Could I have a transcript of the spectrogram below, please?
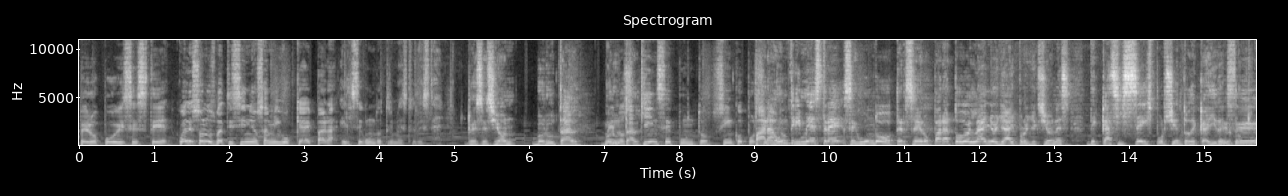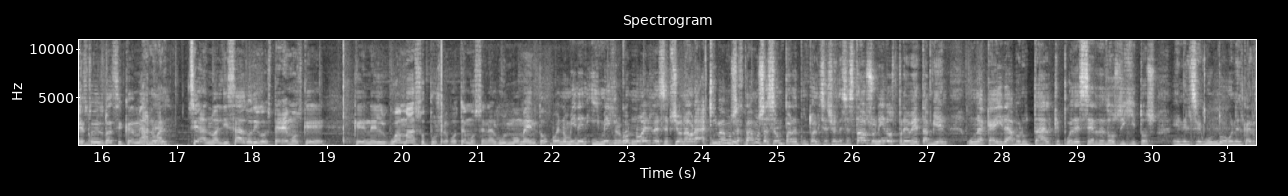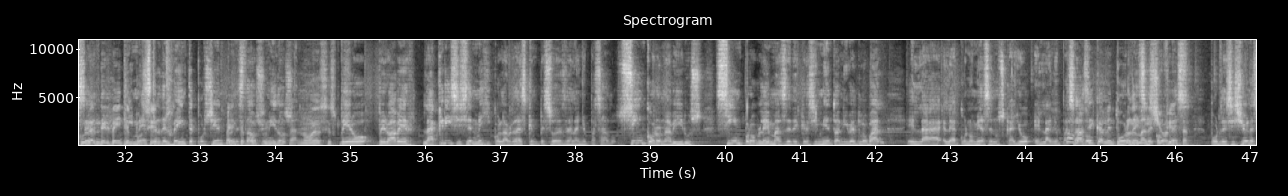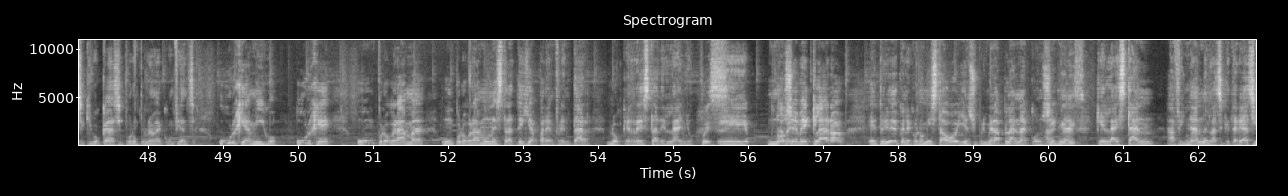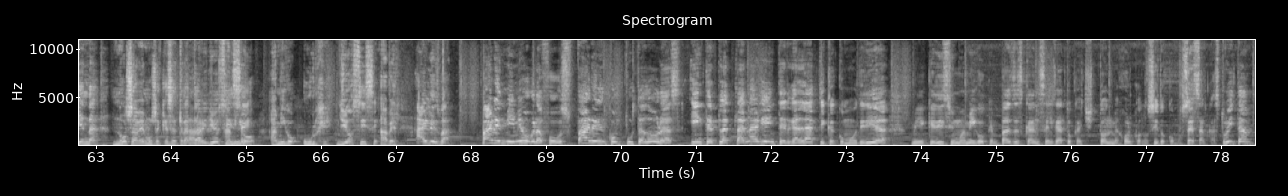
Pero pues, este, ¿cuáles son los vaticinios, amigo, que hay para el segundo trimestre de este año? Recesión brutal, Menos brutal. 15.5%. Para un trimestre, segundo o tercero. Para todo el año ya hay proyecciones de casi 6% de caída en el Producto esto es básicamente Anual. Sí, anualizado. Digo, esperemos que, que en el guamazo pues rebotemos en algún momento. Bueno, miren, y México bueno. no es la excepción. Ahora, aquí vamos a, vamos a hacer un par de puntualizaciones. Estados Unidos prevé también una caída brutal que puede ser de dos dígitos en el segundo o en el Calculan tercer del 20%. trimestre del 20%, en 20%, Estados Unidos. o sea, no es exclusivo. pero, pero a ver, la crisis en México la verdad es que empezó desde el año pasado. Sin coronavirus, sin problemas de decrecimiento a nivel global, la, la economía se nos cayó el año pasado. básicamente un problema de confianza. por decisiones equivocadas y por un problema de confianza. Urge, amigo, urge un programa, un programa, una estrategia para enfrentar lo que resta del año. Pues, Eh, no se ver. ve claro. El periódico El Economista hoy en su primera plana ver, consigna ¿qué dice? que la están afinando en la Secretaría de Hacienda. No sabemos de qué se trata. Ver, yo sí amigo, sé. amigo, urge. Yo sí sé. A ver. Ahí les va. Paren mimeógrafos, paren computadoras, interplatanaria intergaláctica, como diría mi queridísimo amigo que en paz descanse el gato cachetón, mejor conocido como César Castruita.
